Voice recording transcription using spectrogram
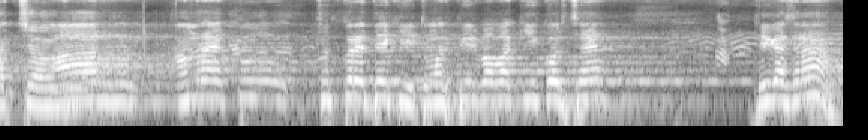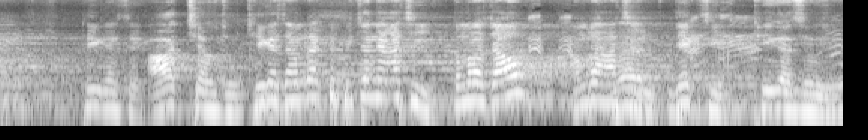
আচ্ছা আর আমরা একটু চুপ করে দেখি তোমার পীর বাবা কি করছে ঠিক আছে না ঠিক আছে আচ্ছা হুজুর ঠিক আছে আমরা একটু পিছনে আছি তোমরা যাও আমরা আছি দেখছি ঠিক আছে হুজুর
